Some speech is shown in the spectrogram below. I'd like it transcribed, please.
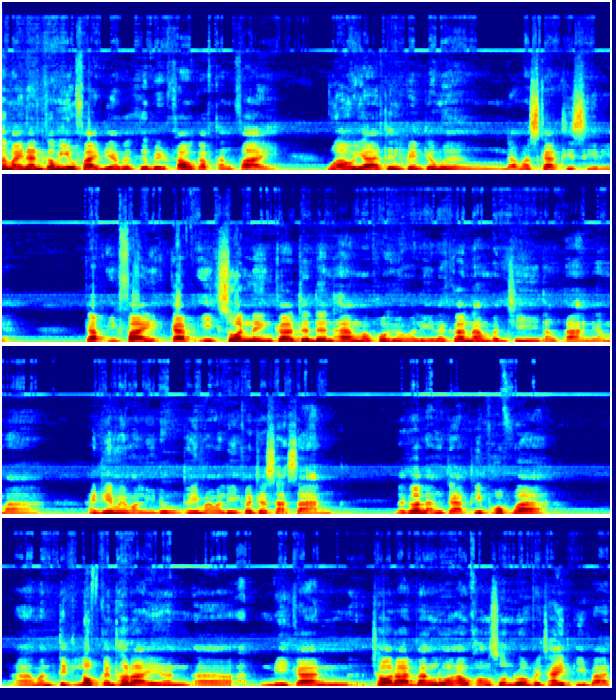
สมัยนั้นก็มีอยู่ฝ่ายเดียวก็คือไปเข้ากับทางฝ่ายมูอาวิยะซึ่งเป็นเจ้าเมืองดามัสกัสที่ซีเรีย กับอีกฝ่ายกับอีกส่วนหนึ่งก็จะเดินทางมาพบอิมามอาลี แล้วก็นำบัญชีต่างๆเนี่ยมาให้ที่อิมามอาลีดู ถ้าอิมามอาลีก็จะสะสาง แล้วก็หลังจากที่พบว่า มันติดลบกันเท่าไหร่มันอ่ามีการช่อราดบางหลวงเอาของส่วนรวมไปใช้กี่บาท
